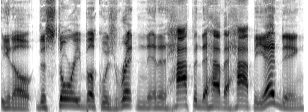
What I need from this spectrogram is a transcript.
you know, the storybook was written and it happened to have a happy ending,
